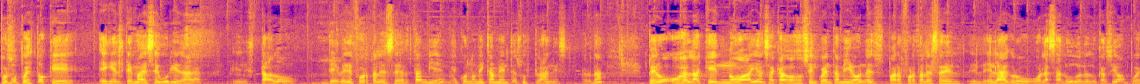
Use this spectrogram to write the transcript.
Por supuesto que en el tema de seguridad el Estado debe de fortalecer también económicamente sus planes, ¿verdad? Pero ojalá que no hayan sacado esos 50 millones para fortalecer el, agro o la salud o la educación, pues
